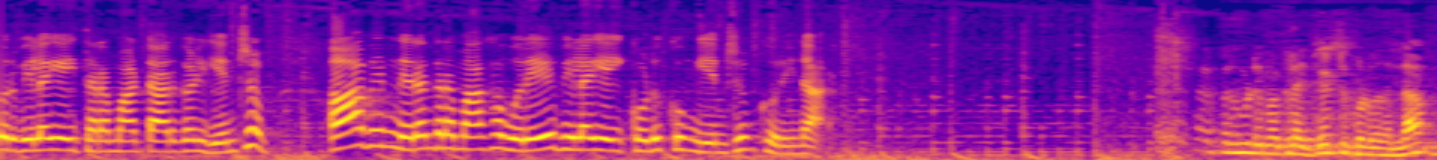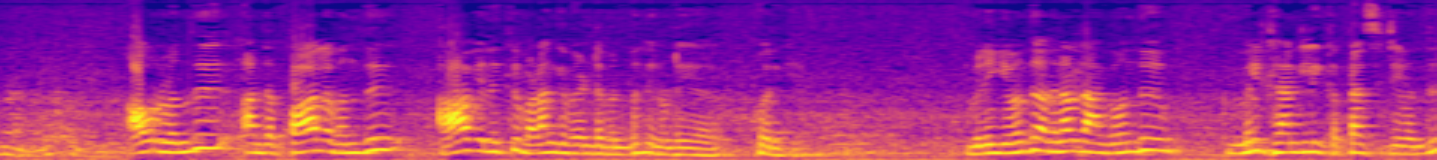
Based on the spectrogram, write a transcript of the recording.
ஒரு விலையை தரமாட்டார்கள் என்றும் ஆவின் நிரந்தரமாக ஒரே விலையை கொடுக்கும் என்றும் கூறினார். பெருங்குடி மக்களை கேட்டுக்கொள்வதெல்லாம் அவர்கள் வந்து அந்த பாலை வந்து ஆவினுக்கு வழங்க வேண்டும் என்பது என்னுடைய கோரிக்கை. இப்போ நீங்கள் வந்து அதனால் நாங்கள் வந்து மில்க் ஹேண்ட்லிங் கெப்பாசிட்டி வந்து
